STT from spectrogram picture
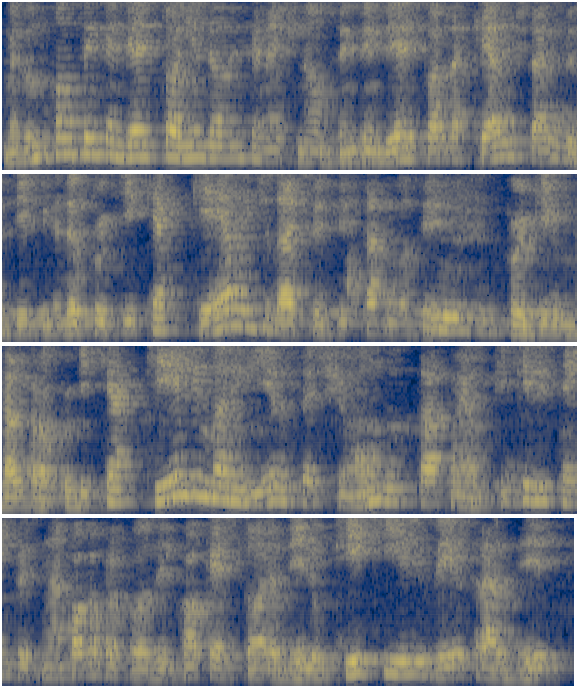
Mas eu não tô falando pra você entender a historinha dela na internet, não. Pra você entender a história daquela entidade É. específica, entendeu? Por que, que aquela entidade específica está com você. uhum. Porque, no caso da Carol, por que, que aquele marinheiro sete ondas está com ela? O que, que ele tem para ensinar? Qual que é o propósito dele? Qual que é a história dele? O que, que ele veio trazer?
